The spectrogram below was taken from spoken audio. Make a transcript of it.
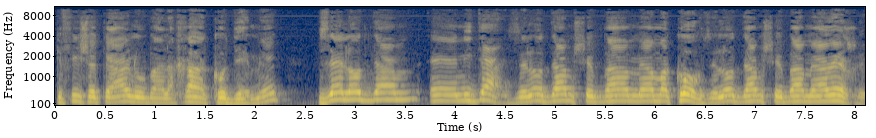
כפי שתיארנו בהלכה הקודמת, זה לא דם אה, נידה, זה לא דם שבא מהמקור, זה לא דם שבא מהרחם.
